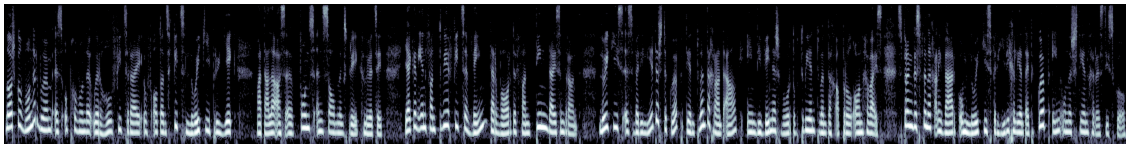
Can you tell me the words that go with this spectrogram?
Laerskool Wonderboom is opgewonde oor hul fietsry of althans fietsloetjie projek wat hulle as 'n fondsinsamelingsprojek geloods het. Jy kan een van twee fietsse wen ter waarde van R10000. Loetjies is by die leerders te koop teen R20 elk en die wenners word op 22 April aangewys. Spring dus vinnig aan die werk om loetjies vir hierdie geleentheid te koop en ondersteun gerus die skool.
